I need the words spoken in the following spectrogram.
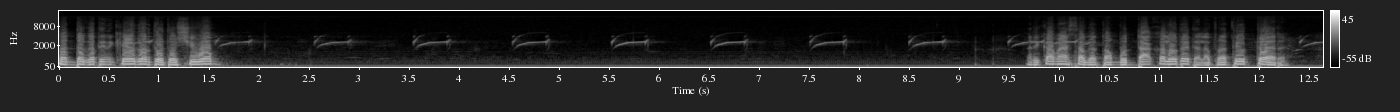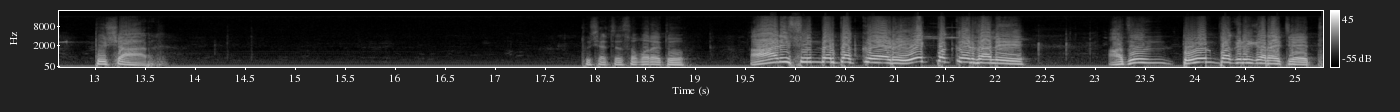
संत गतीने खेळ करतोय तो शिवम. रिकाम्या असतात तंबूत दाखल होते त्याला. प्रत्युत्तर तुषार. तुषारच्या समोर आहे तो. आणि सुंदर पकड एक पकड झाले. अजून दोन पकडी करायचे आहेत.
